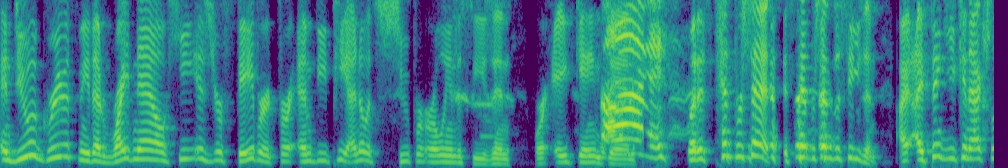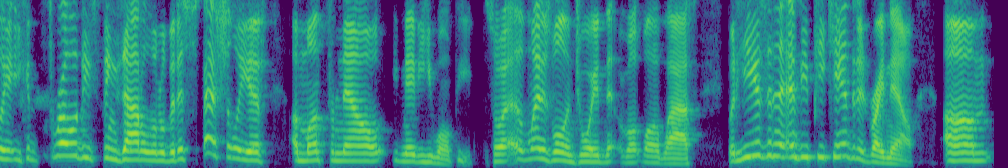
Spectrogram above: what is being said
And do you agree with me that right now he is your favorite for MVP? I know it's super early in the season. We're eight games Sigh. in, but it's 10%. It's 10% of the season. I, I, think you can actually you can throw these things out a little bit, especially if a month from now, maybe he won't be. So I might as well enjoy it while, while it lasts. But he isn't an MVP candidate right now. Um,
